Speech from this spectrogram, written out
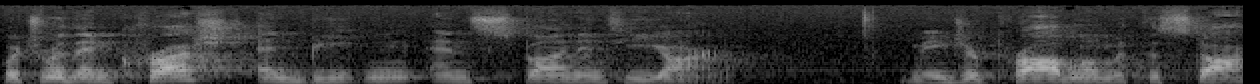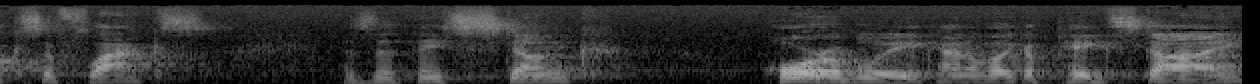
which were then crushed and beaten and spun into yarn. Major problem with the stalks of flax is that they stunk horribly, kind of like a pigsty.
